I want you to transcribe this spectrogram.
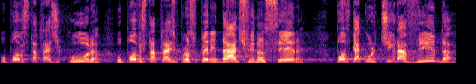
O povo está atrás de cura, o povo está atrás de prosperidade financeira. O povo quer curtir a vida.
